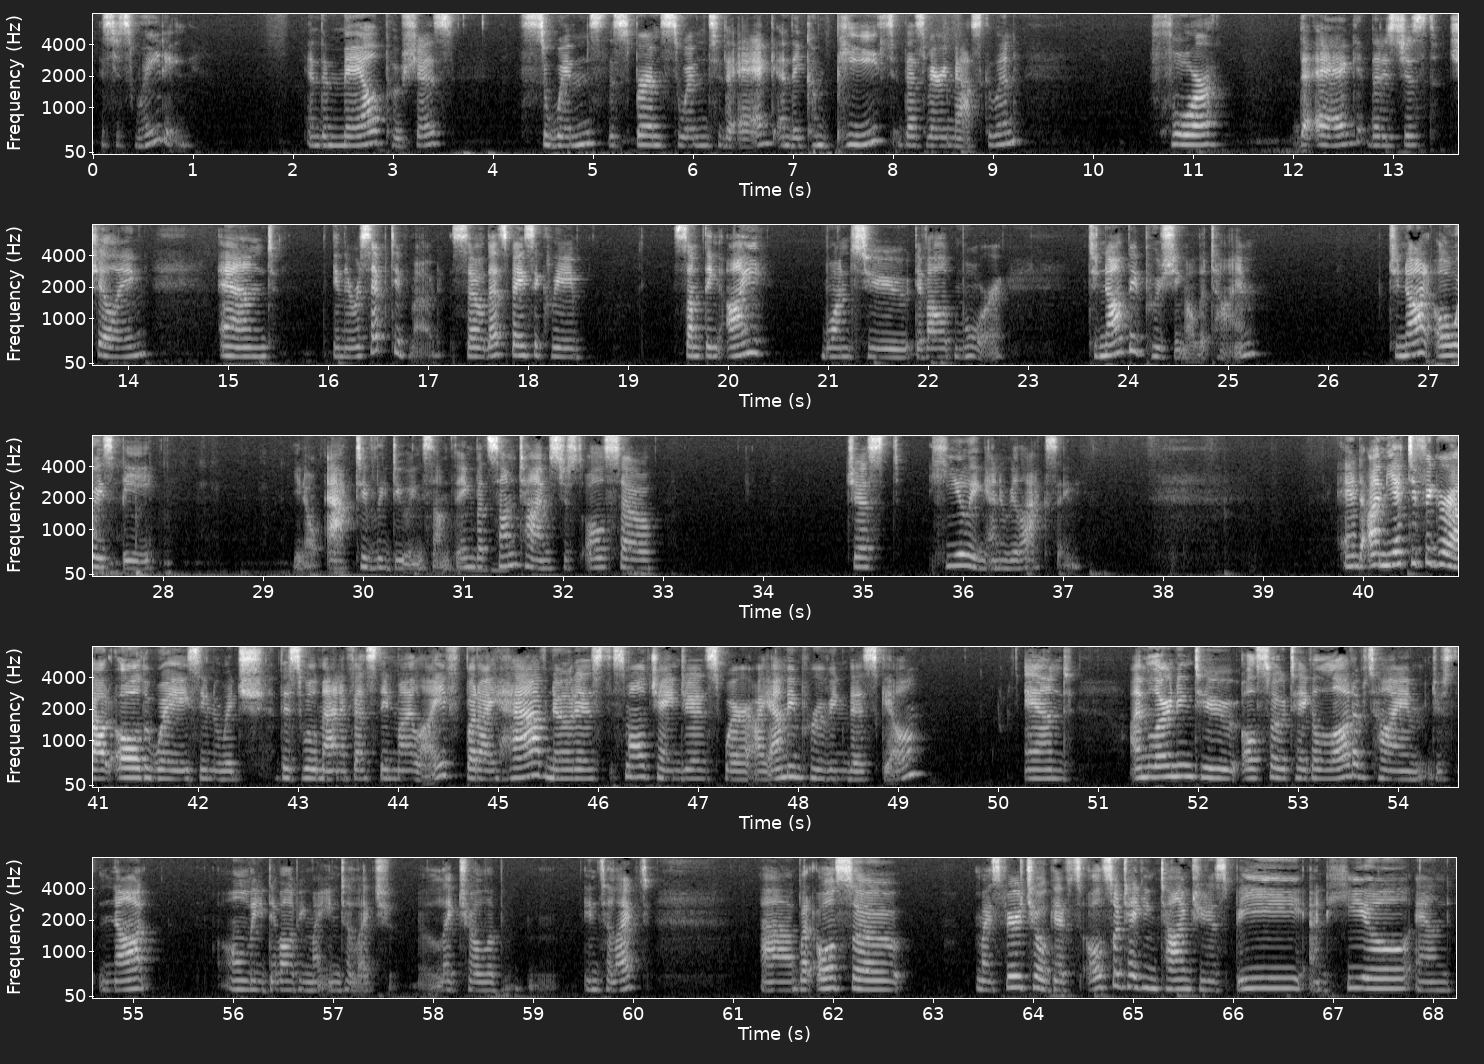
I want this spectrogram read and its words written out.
is just waiting. And the male pushes, swims, the sperm swim to the egg, and they compete. That's very masculine. For the egg that is just chilling. And in the receptive mode. So that's basically something I want to develop more to not be pushing all the time, to not always be, you know, actively doing something, but sometimes just also just healing and relaxing. And I'm yet to figure out all the ways in which this will manifest in my life, but I have noticed small changes where I am improving this skill. And I'm learning to also take a lot of time just not only developing my intellectual intellect, uh, but also my spiritual gifts, also taking time to just be and heal and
